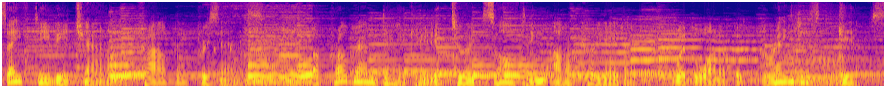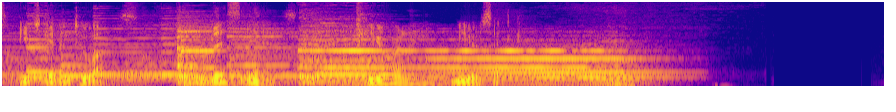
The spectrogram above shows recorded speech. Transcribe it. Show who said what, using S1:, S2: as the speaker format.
S1: Safe TV channel proudly presents a program dedicated to exalting our Creator with one of the greatest gifts He's given to us. This is Purely Music.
